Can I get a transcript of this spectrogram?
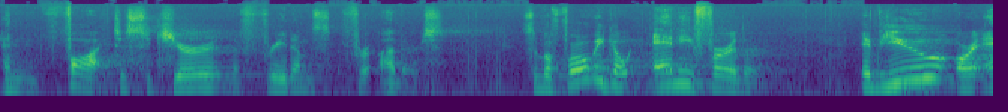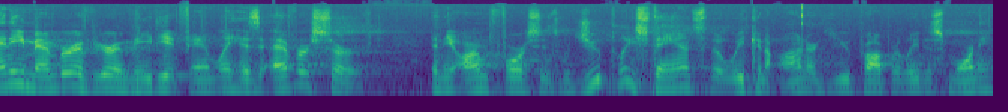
and fought to secure the freedoms for others. So before we go any further, if you or any member of your immediate family has ever served in the armed forces, would you please stand so that we can honor you properly this morning?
